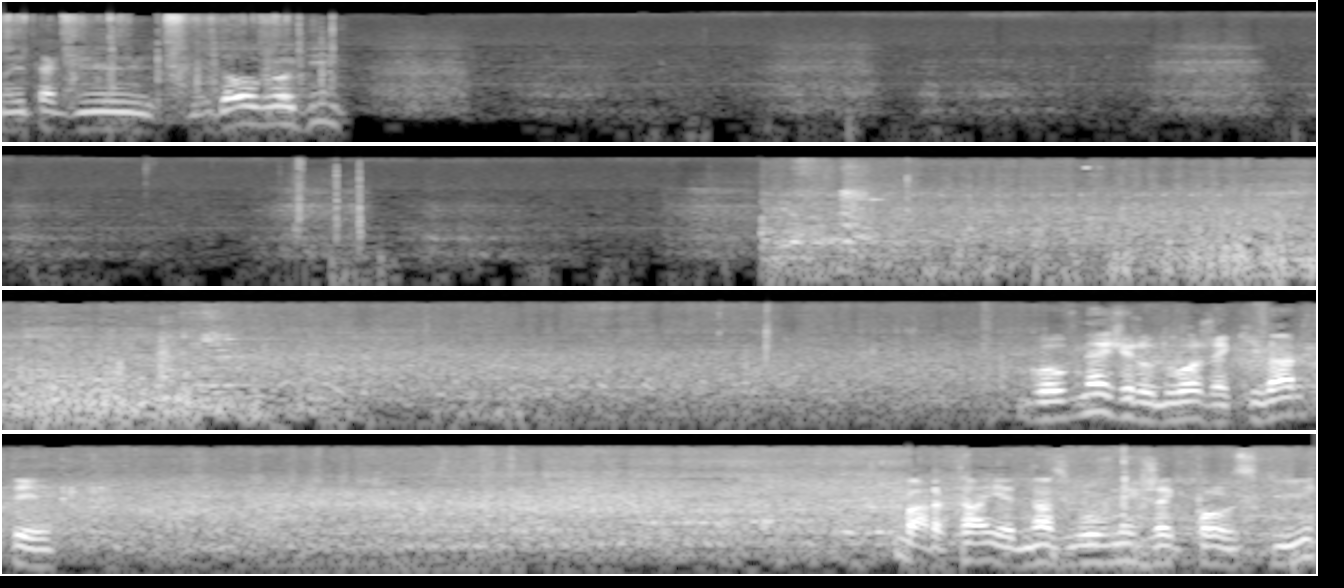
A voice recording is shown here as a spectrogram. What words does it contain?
my tak y, do ogrodzi. Główne źródło rzeki Warty. Warta, jedna z głównych rzek Polski.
